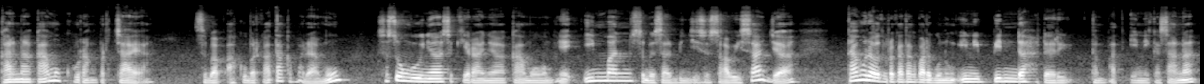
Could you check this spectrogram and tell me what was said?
karena kamu kurang percaya, Sebab aku berkata kepadamu, sesungguhnya sekiranya kamu mempunyai iman sebesar biji sesawi saja, kamu dapat berkata kepada gunung ini, pindah dari tempat ini ke sana,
